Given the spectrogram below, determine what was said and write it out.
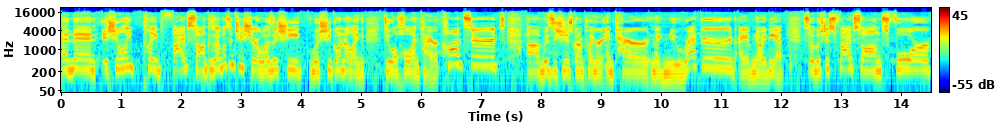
and then she only played five songs because I wasn't too sure was it she was she going to like do a whole entire concert, um, was she just going to play her entire like new record? I have no idea. So it was just five songs, four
